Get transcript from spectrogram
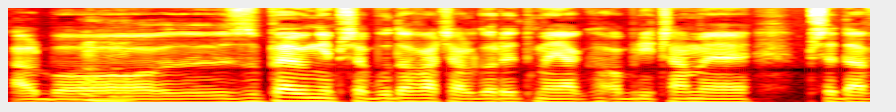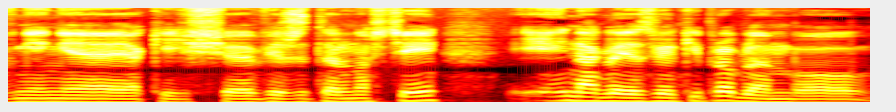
albo mhm. zupełnie przebudować algorytmy, jak obliczamy przedawnienie jakiejś wierzytelności i nagle jest wielki problem, bo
